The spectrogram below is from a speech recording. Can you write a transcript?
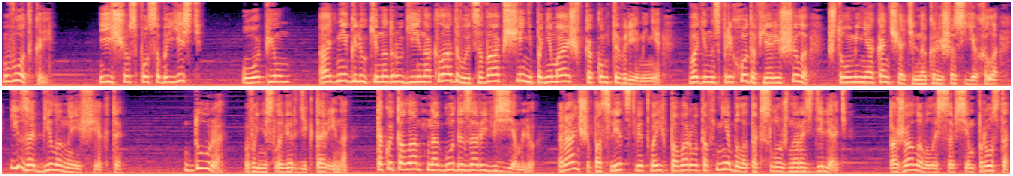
Водкой. И еще способы есть? Опиум, Одни глюки на другие накладываются, вообще не понимаешь, в каком то времени. В один из приходов я решила, что у меня окончательно крыша съехала и забила на эффекты. «Дура», – вынесла вердикт Арина. «Такой талант на годы зарыть в землю. Раньше последствия твоих поворотов не было так сложно разделять». Пожаловалась совсем просто,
